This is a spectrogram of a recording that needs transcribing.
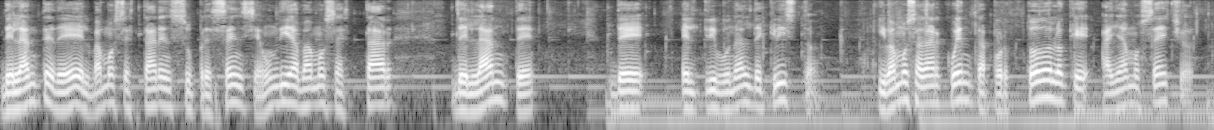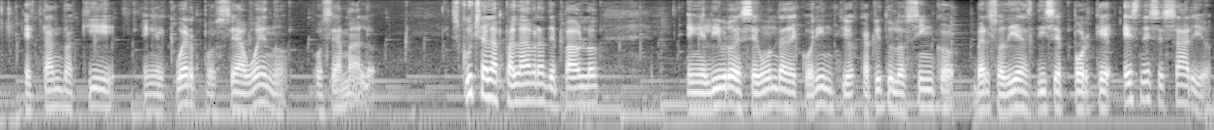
delante de Él, vamos a estar en su presencia, un día vamos a estar delante de el tribunal de Cristo y vamos a dar cuenta por todo lo que hayamos hecho estando aquí en el cuerpo, sea bueno o sea malo. Escucha las palabras de Pablo en el libro de Segunda de Corintios, capítulo 5, verso 10. Dice, porque es necesario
